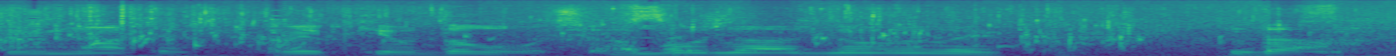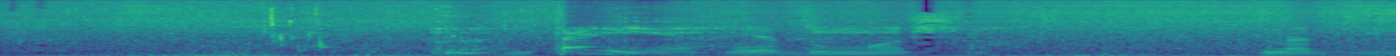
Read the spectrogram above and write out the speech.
піймати рибки вдалося. Або на одну велику. Да. Та ні, я думаю, що на дві.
